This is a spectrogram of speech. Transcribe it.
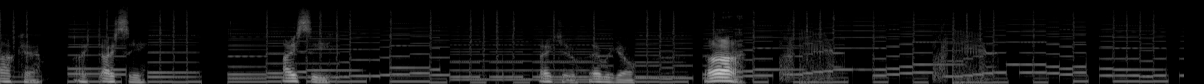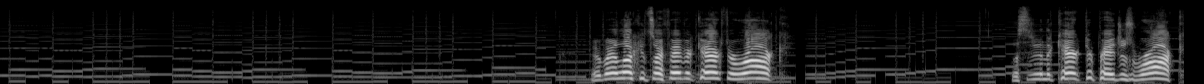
Okay, I, I see. I see. Thank you. There we go. Ah. Everybody look, it's our favorite character, Rock! Listed in the character page is Rock!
